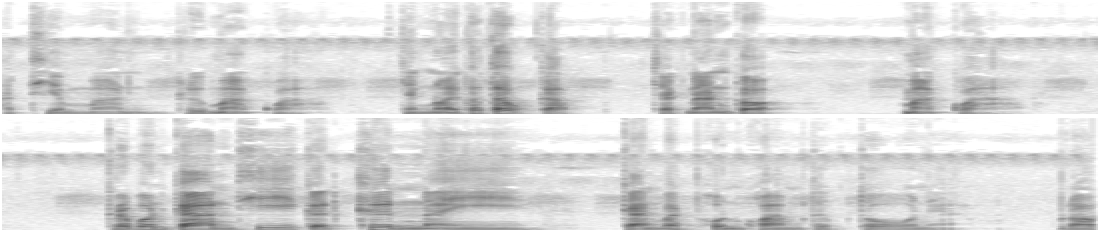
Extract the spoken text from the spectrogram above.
ทัดเทียมมารหรือมากกว่า อย่างน้อยก็เท่ากับ จากนั้นก็มากกว่า กระบวนการที่เกิดขึ้นในการวัดผลความเติบโตเนี่ยเรา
